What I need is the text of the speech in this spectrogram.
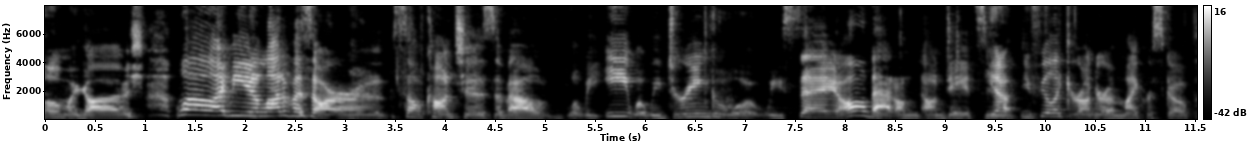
oh my gosh. Well, I mean, a lot of us are self conscious about what we eat, what we drink, what we say, all that on, on dates. Yeah. You feel like you're under a microscope.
